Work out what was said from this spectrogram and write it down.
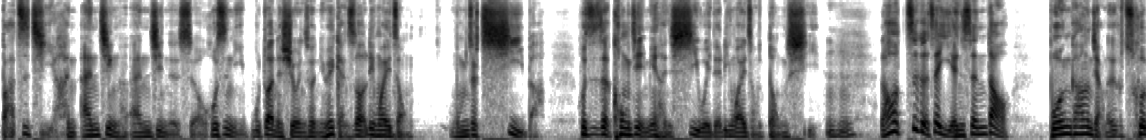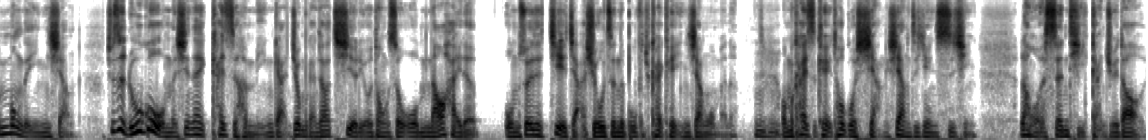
把自己很安静、很安静的时候，或是你不断的修炼的时候，你会感受到另外一种我们叫气吧，或是这空间里面很细微的另外一种东西。嗯然后这个再延伸到。博恩刚刚讲的这个春梦的影响，就是如果我们现在开始很敏感，就我们感觉到气的流动的时候，我们脑海的我们所谓的借假修真的部分就开始可以影响我们了。嗯，我们开始可以透过想象这件事情，让我的身体感觉到，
